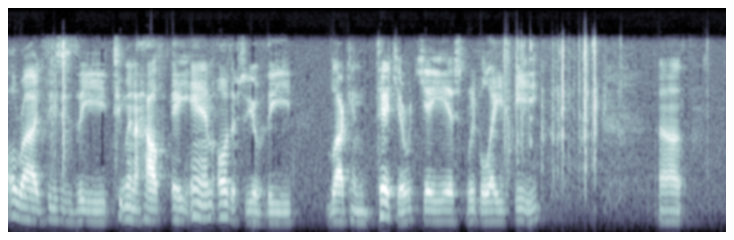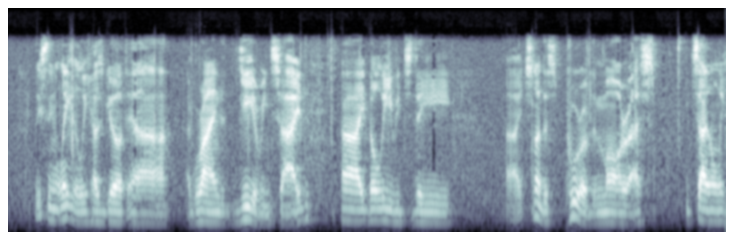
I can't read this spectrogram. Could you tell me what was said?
Alright, this is the 2.5 AM autopsy of the Black & Decker KS888E. Uh, this thing lately has got uh, a grinded gear inside. Uh, I believe it's the... Uh, it's not the spur of the motor as it suddenly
